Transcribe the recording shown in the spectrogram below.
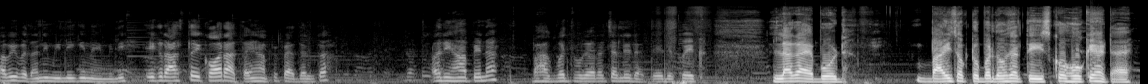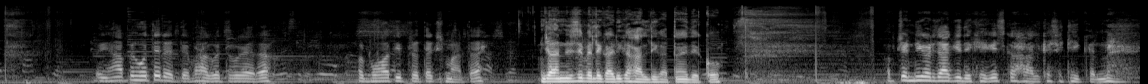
अभी पता नहीं मिली कि नहीं मिली। एक रास्ता एक और आता है यहाँ पे पैदल का। और यहाँ पे ना भागवत वगैरह चले रहते हैं। देखो, एक लगा है बोर्ड। 22 अक्टूबर 2023 को होके हटा है। तो यहाँ पे होते रहते हैं भागवत वगैरह। और बहुत ही प्रत्यक्ष माता है। जाने से पहले गाड़ी का हाल दिखाता हूँ देखो। अब चंडीगढ़ जाके देखेंगे इसका हाल कैसे ठीक करना है।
